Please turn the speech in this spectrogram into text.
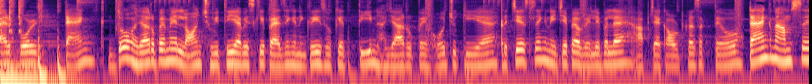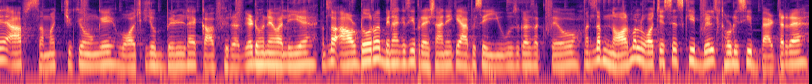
फायर बोल्ट टैंक दो हज़ार रुपए में लॉन्च हुई थी। अब इसकी प्राइसिंग इंक्रीज होकर तीन हज़ार रुपए हो चुकी है। परचेस लिंक नीचे पे अवेलेबल है, आप चेकआउट कर सकते हो। टैंक नाम से आप समझ चुके होंगे वॉच की जो बिल्ड है काफ़ी रगेड होने वाली है। मतलब आउटडोर में बिना किसी परेशानी के आप इसे यूज़ कर सकते हो। मतलब नॉर्मल वॉचेस से इसकी बिल्ड थोड़ी सी बेटर है।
